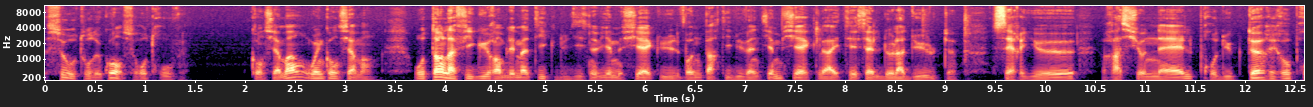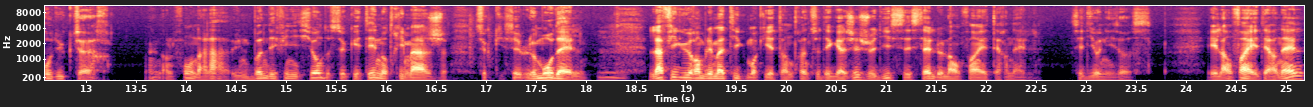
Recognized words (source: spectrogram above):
ceux autour de quoi on se retrouve, consciemment ou inconsciemment. Autant la figure emblématique du 19e siècle, d'une bonne partie du 20e siècle, a été celle de l'adulte, sérieux, rationnel, producteur et reproducteur. Hein, dans le fond, on a là une bonne définition de ce qu'était notre image, ce c'est le modèle. Mm. La figure emblématique, moi, qui est en train de se dégager, je dis, c'est celle de l'enfant éternel. C'est Dionysos. Et l'enfant éternel,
